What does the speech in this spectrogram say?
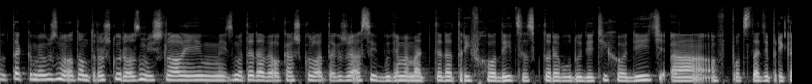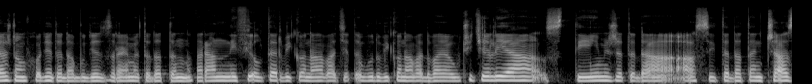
No tak my už sme o tom trošku rozmýšľali. My sme teda veľká škola, takže asi budeme mať teda tri vchody, cez ktoré budú deti chodiť a v podstate pri každom vchode teda bude zrejme teda ten ranný filter vykonávať, budú vykonávať dvaja učitelia s tým, že teda asi teda ten čas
